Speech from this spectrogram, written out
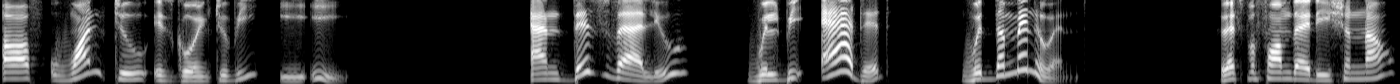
of 1, 2 is going to be EE. And this value will be added with the minuend. Let's perform the addition now.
